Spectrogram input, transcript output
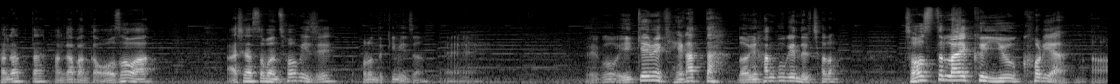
반갑다, 반가, 반가, 어서 와. 아시아 서버는 처음이지. 그런 느낌이죠. 예. 그리고 이 게임에 개 같다. 너희 한국인들처럼. Just like you, Korean. 어,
